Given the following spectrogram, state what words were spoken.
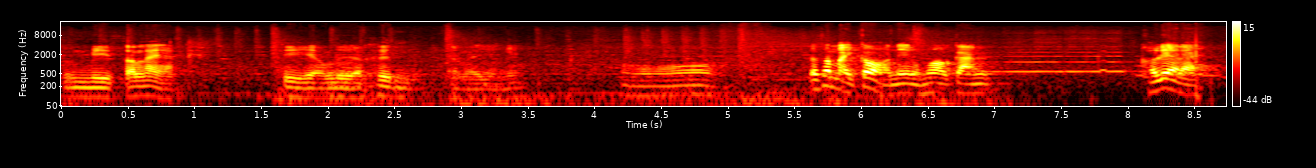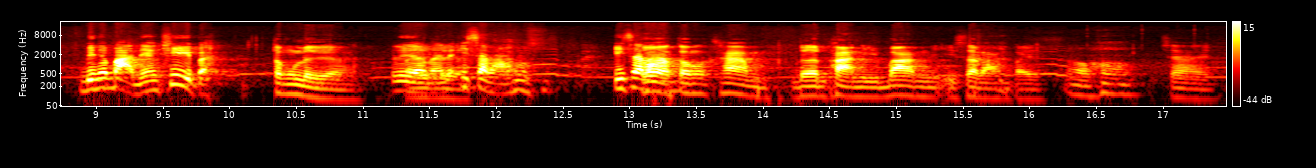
มันมีสแลกที่เอาเรือขึ้นอะไรอย่างเงี้ยโอ้แล้วสมัยก่อนเนี่ยหลวงพ่อการเขาเรียกอะไร บิณฑบาตเลี้ยงชีพอะ ต้องเรือเรือไหมแล้วอิสลาม อิสก็ลามต้องข้ามเดินผ่านอีบ้านอิสลามไป อ๋อใช่ เ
